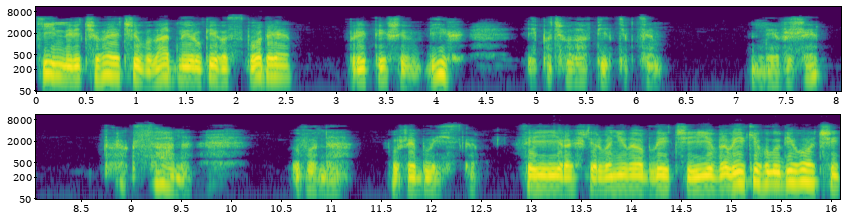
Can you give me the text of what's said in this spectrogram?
Кінь, не відчуваючи владної руки господаря, притишив біг і почвалав підтюпцем. Невже то Роксана? Вона уже близько. Це її розчервоніле обличчя, її великі голубі очі,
